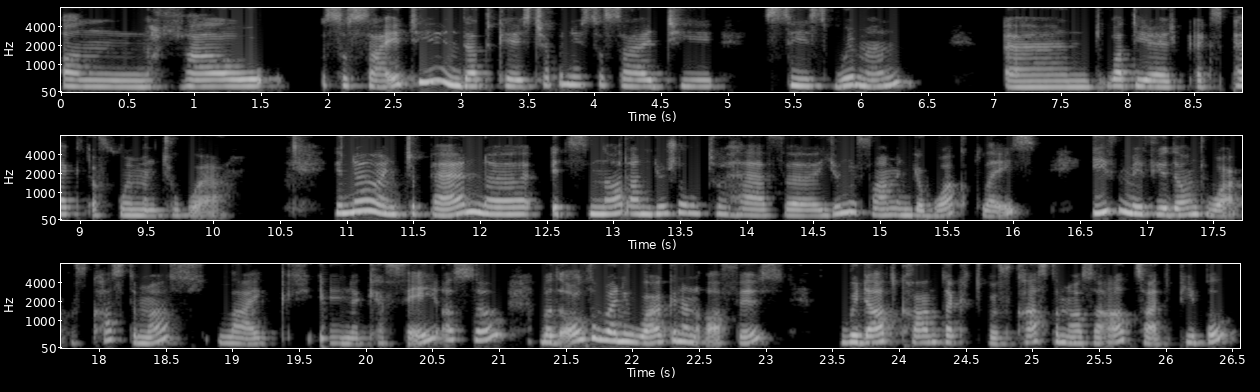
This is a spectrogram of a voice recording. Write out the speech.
on how society, in that case, Japanese society, sees women and what they expect of women to wear. You know, in Japan, uh, it's not unusual to have a uniform in your workplace, even if you don't work with customers, like in a cafe or so, but also when you work in an office without contact with customers or outside people.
